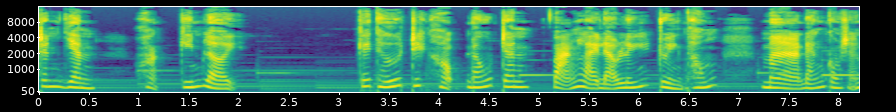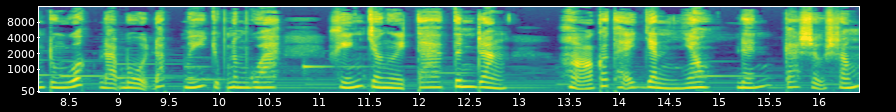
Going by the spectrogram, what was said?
tranh giành hoặc kiếm lợi. Cái thứ triết học, đấu tranh, phản lại đạo lý, truyền thống mà đảng cộng sản trung quốc đã bồi đắp mấy chục năm qua khiến cho người ta tin rằng họ có thể giành nhau đến cả sự sống.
